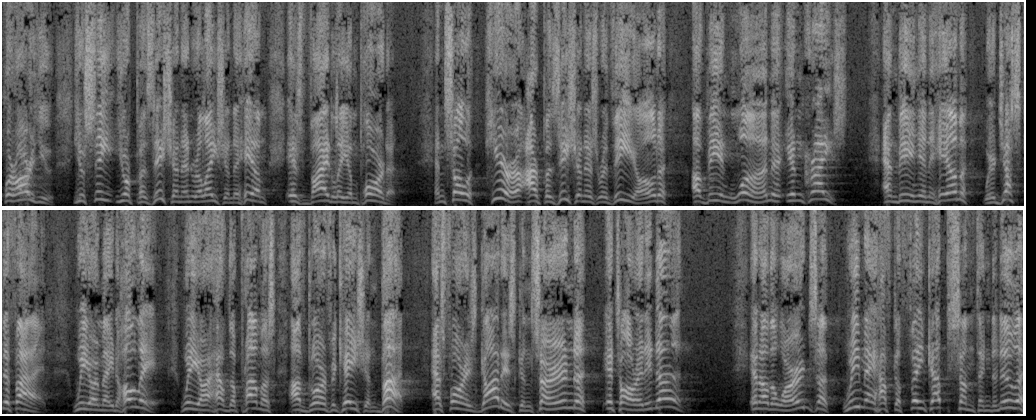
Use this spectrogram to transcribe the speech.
Where are you? You see, your position in relation to Him is vitally important. And so here our position is revealed of being one in Christ. And being in Him, we're justified. We are made holy. We are, have the promise of glorification. But as far as God is concerned, it's already done. In other words, uh, we may have to think up something to do, uh,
